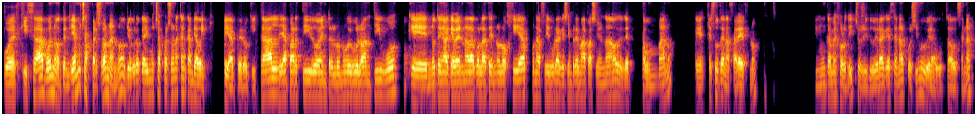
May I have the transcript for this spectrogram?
Pues quizá, bueno, tendría muchas personas, ¿no? Yo creo que hay muchas personas que han cambiado la historia, pero quizá haya partido entre lo nuevo y lo antiguo, que no tenga que ver nada con la tecnología, una figura que siempre me ha apasionado desde el humano, es Jesús de Nazaret, ¿no? Y nunca mejor dicho, si tuviera que cenar, pues sí me hubiera gustado cenar.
